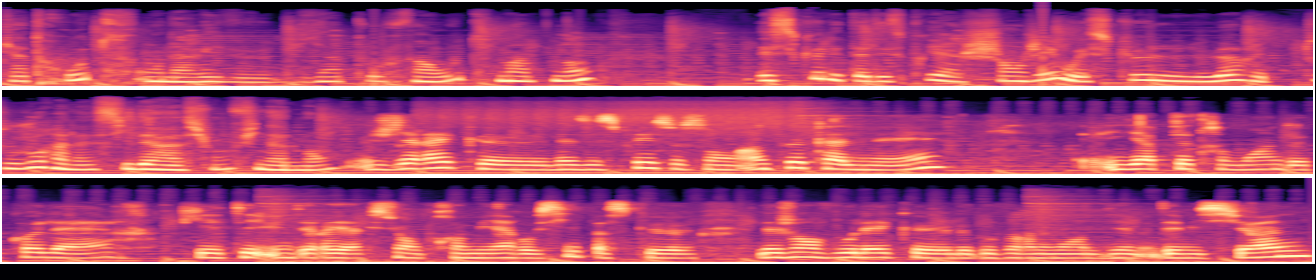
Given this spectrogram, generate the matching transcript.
4 août, on arrive bientôt fin août maintenant. Est-ce que l'état d'esprit a changé ou est-ce que l'heure est toujours à la sidération finalement? Je dirais que les esprits se sont un peu calmés. Il y a peut-être moins de colère qui était une des réactions premières aussi parce que les gens voulaient que le gouvernement démissionne.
